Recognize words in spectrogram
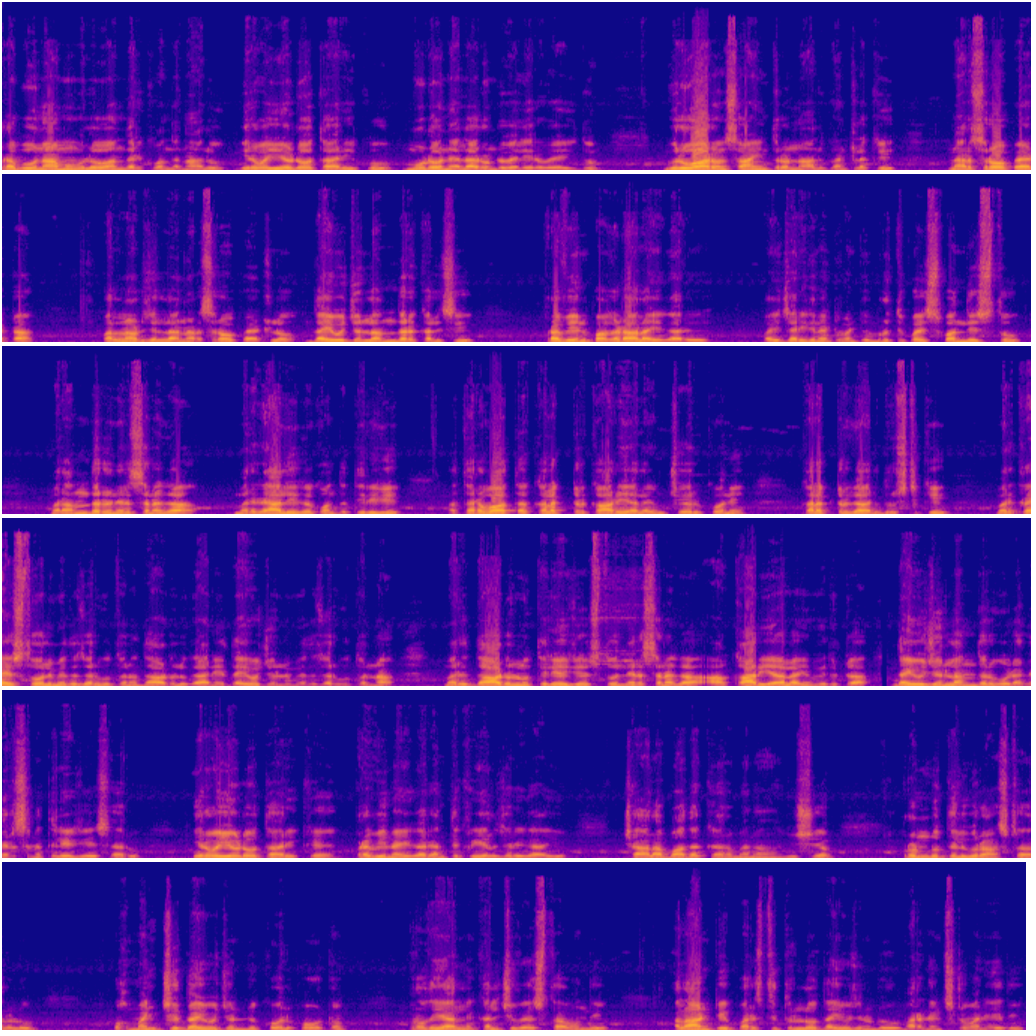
ప్రభునామములో అందరికి వందనాలు. ఇరవై ఏడో తారీఖు మూడో నెల రెండు వేల ఇరవై ఐదు గురువారం సాయంత్రం నాలుగు గంటలకి నరసరావుపేట పల్నాడు జిల్లా నరసరావుపేటలో దైవజనులు అందరూ కలిసి ప్రవీణ్ పగడాలయ్య గారిపై జరిగినటువంటి మృతిపై స్పందిస్తూ మరి అందరూ నిరసనగా మరి ర్యాలీగా కొంత తిరిగి ఆ తర్వాత కలెక్టర్ కార్యాలయం చేరుకొని కలెక్టర్ గారి దృష్టికి మరి క్రైస్తవుల మీద జరుగుతున్న దాడులు కానీ దైవజనుల మీద జరుగుతున్న మరి దాడులను తెలియజేస్తూ నిరసనగా ఆ కార్యాలయం ఎదుట దైవజనులందరూ కూడా నిరసన తెలియజేశారు. ఇరవై ఏడవ తారీఖే ప్రవీణ్ అయ్య గారి అంత్యక్రియలు జరిగాయి. చాలా బాధాకరమైన విషయం. రెండు తెలుగు రాష్ట్రాలలో ఒక మంచి దైవజనుడిని కోల్పోవటం హృదయాల్ని కలిచివేస్తూ ఉంది. అలాంటి పరిస్థితుల్లో దైవజనుడు మరణించడం అనేది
